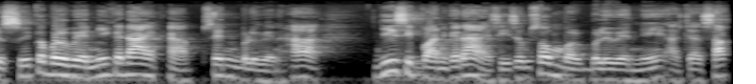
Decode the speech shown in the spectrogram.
จุดซื้อก็บริเวณนี้ก็ได้ครับ เส้นบริเวณ 5 20 วันก็ได้ สีส้มๆบริเวณนี้อาจจะสัก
